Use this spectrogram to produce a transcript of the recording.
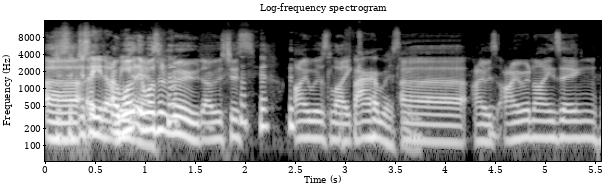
Uh, just so you don't I, I mean wa- it. it wasn't rude. I was just, I was like, Farmers. uh, I was ironizing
